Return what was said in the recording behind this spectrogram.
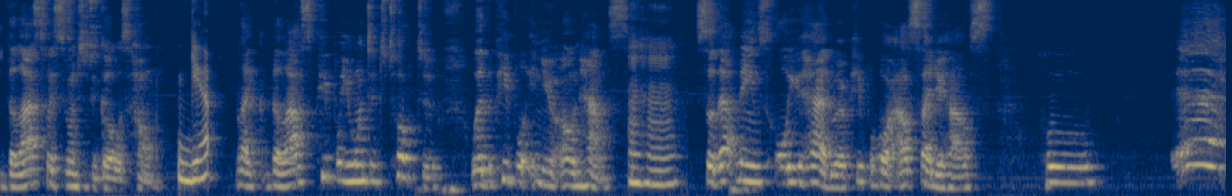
the last place you wanted to go was home. Yep. Like the last people you wanted to talk to were the people in your own house. mm-hmm. So that means all you had were people who are outside your house who eh,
